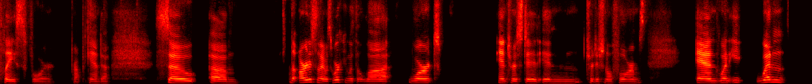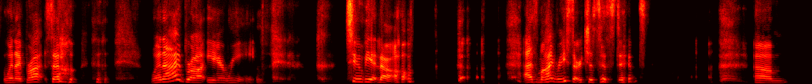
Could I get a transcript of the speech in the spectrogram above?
place for propaganda. So um, the artists that I was working with a lot weren't interested in traditional forms. And when when when I brought so when I brought Eirene to Vietnam as my research assistant, um,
